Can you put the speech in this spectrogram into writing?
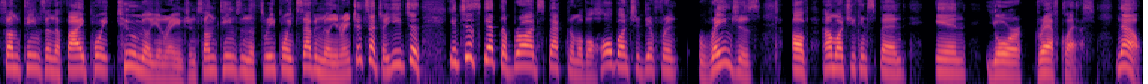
some teams in the 5.2 million range, and some teams in the 3.7 million range, etc. You just you just get the broad spectrum of a whole bunch of different ranges of how much you can spend in your draft class. Now,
